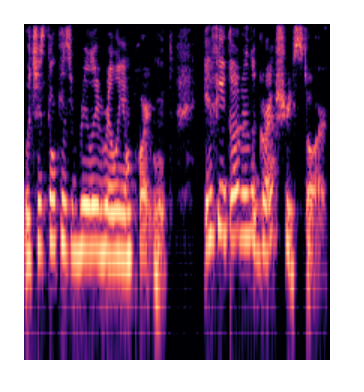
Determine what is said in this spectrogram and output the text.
which I think is really, really important. If you go to the grocery store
